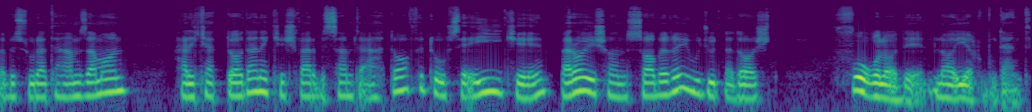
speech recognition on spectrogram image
و به صورت همزمان حرکت دادن کشور به سمت اهداف توسعه‌ای که برایشان سابقه وجود نداشت فوق‌العاده لایق بودند.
